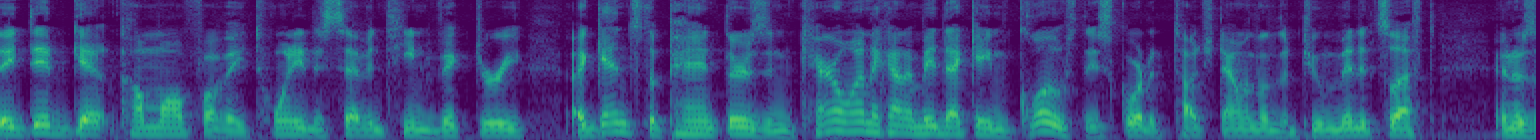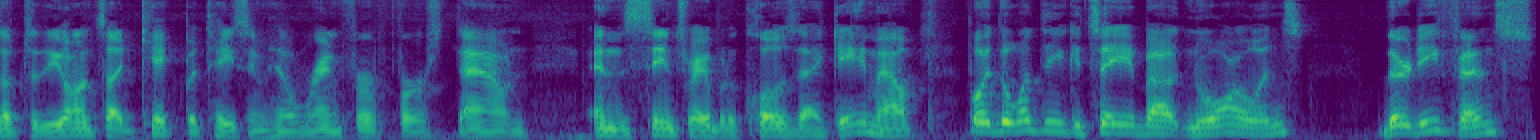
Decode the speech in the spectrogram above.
They did get come off of a 20 to 17 victory against the Panthers, and Carolina kind of made that game close. They scored a touchdown with under two minutes left, and it was up to the onside kick, but Taysom Hill ran for a first down, and the Saints were able to close that game out. But the one thing you could say about New Orleans, their defense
